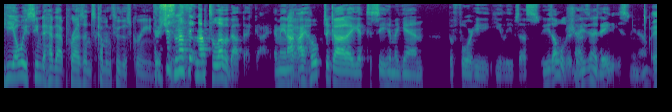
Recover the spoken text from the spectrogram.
he always seemed to have that presence coming through the screen. there's just you know? nothing not to love about that guy. I mean, Yeah. I, I hope to God I get to see him again before he he leaves us. He's older Sure. now. He's in his 80s. You know. Eh,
